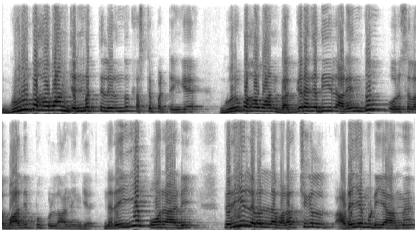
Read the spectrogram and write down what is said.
குரு பகவான் ஜென்மத்திலிருந்தும் கஷ்டப்பட்டீங்க குரு பகவான் வக்ரகதியில் அடைந்தும் ஒரு சில பாதிப்புக்குள்ளானீங்க. நிறைய போராடி பெரிய லெவலில் வளர்ச்சிகள் அடைய முடியாமல்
